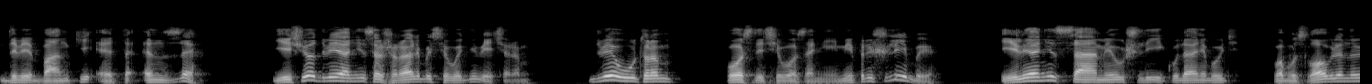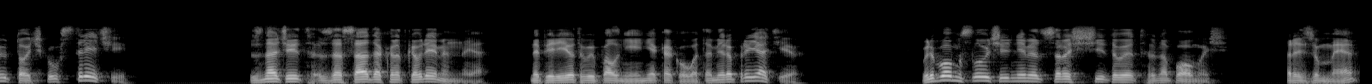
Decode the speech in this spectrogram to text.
две банки — это НЗ. Еще две они сожрали бы сегодня вечером. Две утром, после чего за ними пришли бы. Или они сами ушли куда-нибудь в обусловленную точку встречи. Значит, засада кратковременная, на период выполнения какого-то мероприятия. В любом случае немец рассчитывает на помощь. Резюме.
